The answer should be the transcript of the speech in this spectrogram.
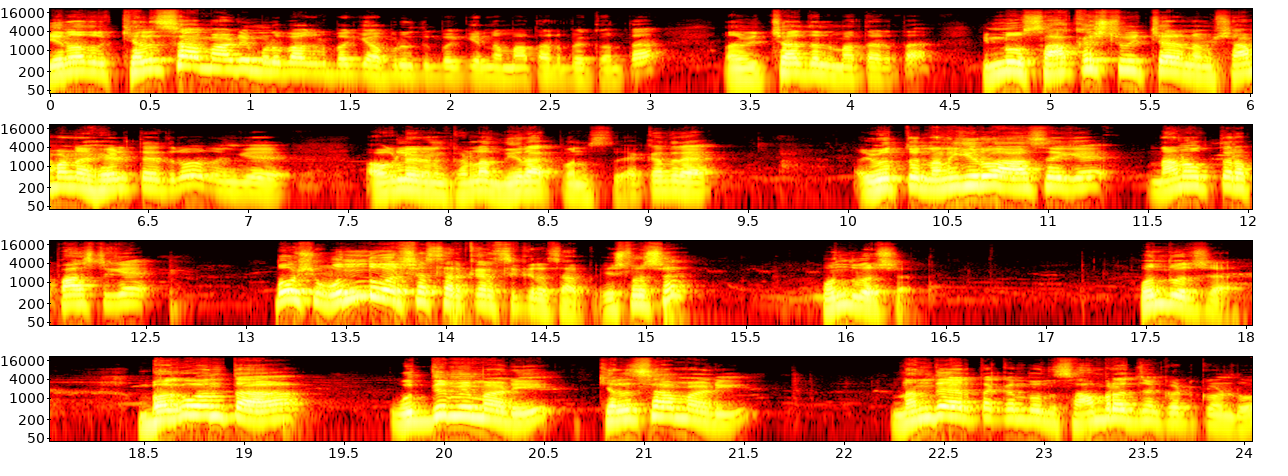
ಏನಾದರೂ ಕೆಲಸ ಮಾಡಿ ಮುಳುಬಾಗಲ ಬಗ್ಗೆ, ಅಭಿವೃದ್ಧಿ ಬಗ್ಗೆ ನಾವು ಮಾತಾಡಬೇಕು ಅಂತ ನಾವು ವಿಚಾರದಲ್ಲಿ ಮಾತಾಡ್ತಾ, ಇನ್ನೂ ಸಾಕಷ್ಟು ವಿಚಾರ ನಮ್ಮ ಶಾಮಣ್ಣ ಹೇಳ್ತಾ ಇದ್ರು ನನಗೆ ಅವಾಗಲೇ ನನ್ನ ಕಣ್ಣ ನೀರಾಕ್ ಅನಿಸ್ತು. ಯಾಕಂದರೆ ಇವತ್ತು ನನಗಿರೋ ಆಸೆಗೆ, ನಾನು ಹೋಗ್ತಾರ ಪಾಸ್ಟ್ಗೆ ಬಹುಶಃ ಒಂದು ವರ್ಷ ಸರ್ಕಾರ ಸಿಕ್ಕರೆ ಸಾಕು. ಎಷ್ಟು ವರ್ಷ? ಒಂದು ವರ್ಷ. ಒಂದು ವರ್ಷ. ಭಗವಂತ ಉದ್ಯಮಿ ಮಾಡಿ, ಕೆಲಸ ಮಾಡಿ, ನಂದೇ ಇರ್ತಕ್ಕಂಥ ಒಂದು ಸಾಮ್ರಾಜ್ಯ ಕಟ್ಕೊಂಡು,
